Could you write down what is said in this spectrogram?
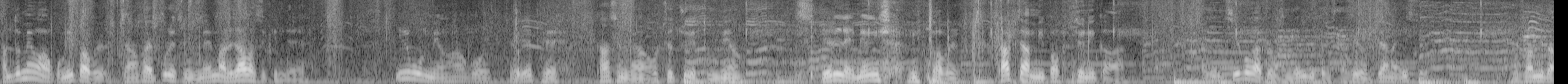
한두 명하고 밑밥을 정확하게 뿌렸으면 몇 마리 잡았을 텐데 일곱 명하고 저 옆에 다섯 명하고 저쪽에 두 명, 열네 명이서 밑밥을 각자 밑밥을 주니까 사실 집어가 좀 안 되는 게좀 사실 없지 않아 있어요. 감사합니다.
